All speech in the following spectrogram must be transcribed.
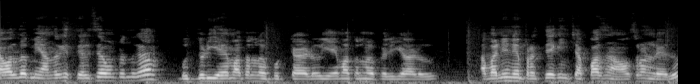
ఎవరిదో మీ అందరికీ తెలిసే ఉంటుందిగా. బుద్ధుడు ఏ మతంలో పుట్టాడు ఏ మతంలో పెరిగాడు అవన్నీ నేను ప్రత్యేకించి చెప్పాల్సిన అవసరం లేదు.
